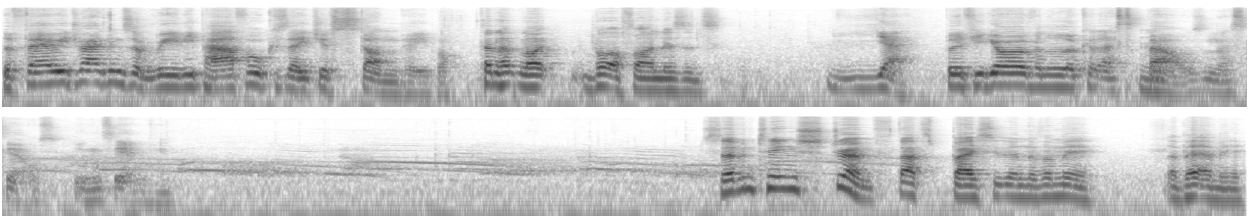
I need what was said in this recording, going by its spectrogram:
The fairy dragons are really powerful because they just stun people. They look like butterfly lizards. Yeah, but if you go over and look at their spells and their skills, you can see everything. 17 strength. That's basically another me. A better me.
